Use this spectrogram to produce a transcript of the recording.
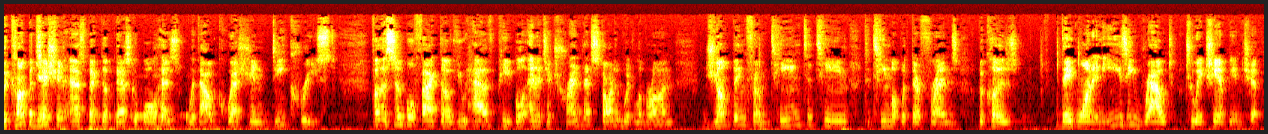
The competition aspect of basketball has, without question, decreased for the simple fact of you have people, and it's a trend that started with LeBron, jumping from team to team to team up with their friends because they want an easy route to a championship.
